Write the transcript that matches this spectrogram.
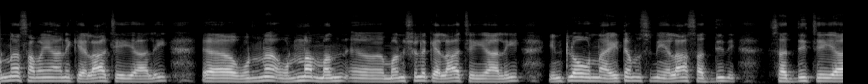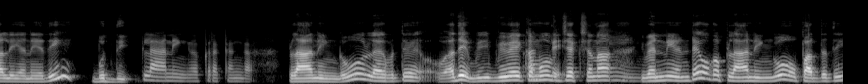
ఉన్న సమయానికి ఎలా చేయాలి? ఉన్న ఉన్న మన్ మనుషులకు ఎలా చేయాలి? ఇంట్లో ఉన్న ఐటమ్స్ని ఎలా సర్ది సర్ది చేయాలి అనేది బుద్ధి. ప్లానింగ్ ఒక రకంగా. ప్లానింగు లేకపోతే అదే వివేకము. విచక్షణ ఇవన్నీ అంటే ఒక ప్లానింగు పద్ధతి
